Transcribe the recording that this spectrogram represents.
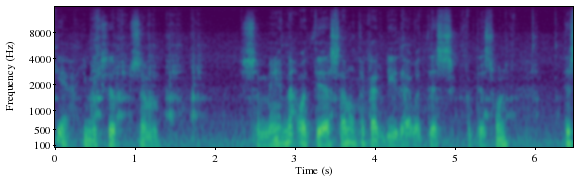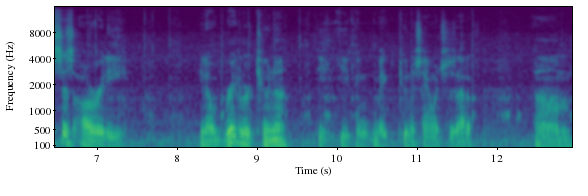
Yeah, you mix up some man not with this. I don't think I'd do that with this with this one. This is already you know, regular tuna you, you can make tuna sandwiches out of um,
